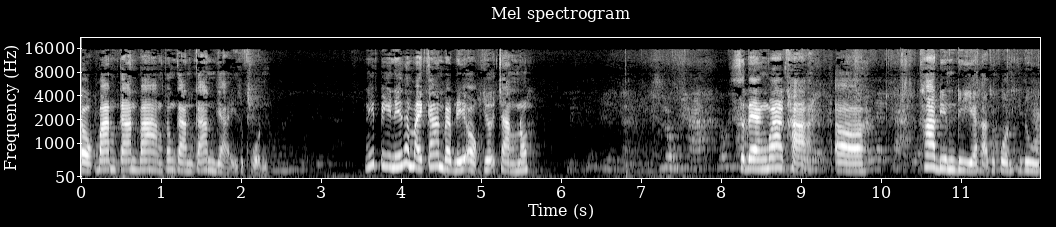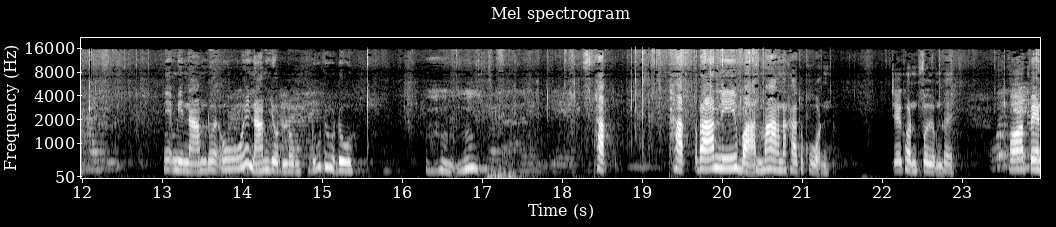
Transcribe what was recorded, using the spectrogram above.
ดอกบางก้านบ้างต้องการก้านใหญ่ทุกคน นี่ปีนี้ทำไมก้านแบบนี้ออกเยอะจังเนาะแสดงว่าค่ะค่าดินดีอะค่ะ ทุกคนดู เนี่ยมีน้ำด้วย โอ้ยน้ำหยดลง ดูดูดูผักผักร้านนี้หวานมากนะคะ ทุกคน เจ๊ confirm เลย เพราะเป็น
